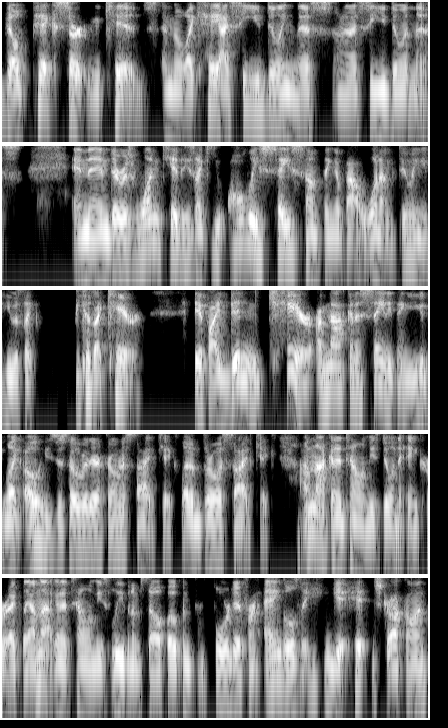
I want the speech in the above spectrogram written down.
they'll pick certain kids and they're like hey i see you doing this and i see you doing this. And then there was one kid he's like you always say something about what i'm doing. And he was like because i care if I didn't care, I'm not going to say anything. You could like, oh, he's just over there throwing a sidekick. Let him throw a sidekick. I'm not going to tell him he's doing it incorrectly. I'm not going to tell him he's leaving himself open from four different angles that he can get hit and struck on.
